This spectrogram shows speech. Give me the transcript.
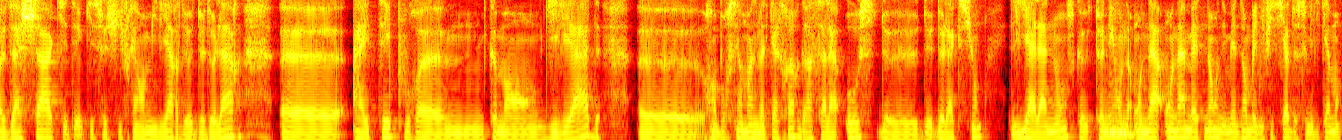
euh, d'achat qui, était, qui se chiffrait en milliards de, de dollars euh, a été pour euh, comment Gilead euh, remboursé en moins de 24 heures grâce à la hausse de, de, de l'action liée à l'annonce que tenez on, a, Mm. on a on a maintenant on est maintenant bénéficiaire de ce médicament.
